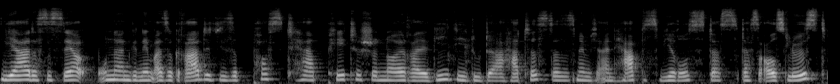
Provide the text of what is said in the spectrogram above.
Ja, das ist sehr unangenehm. Also gerade diese postherpetische Neuralgie, die du da hattest, das ist nämlich ein Herpesvirus, das das auslöst.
